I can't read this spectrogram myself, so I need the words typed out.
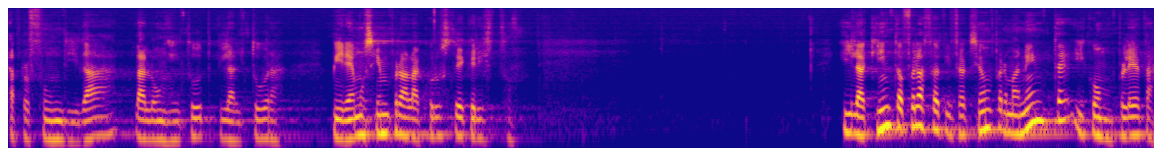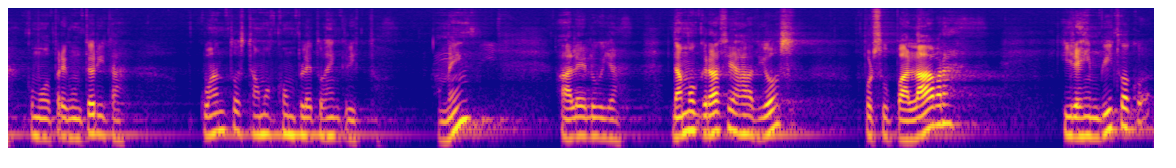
la profundidad, la longitud y la altura. Miremos siempre a la cruz de Cristo. Y la quinta fue la satisfacción permanente y completa. Como pregunté ahorita, ¿cuánto estamos completos en Cristo? Amén. Aleluya. Damos gracias a Dios por su palabra y les invito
